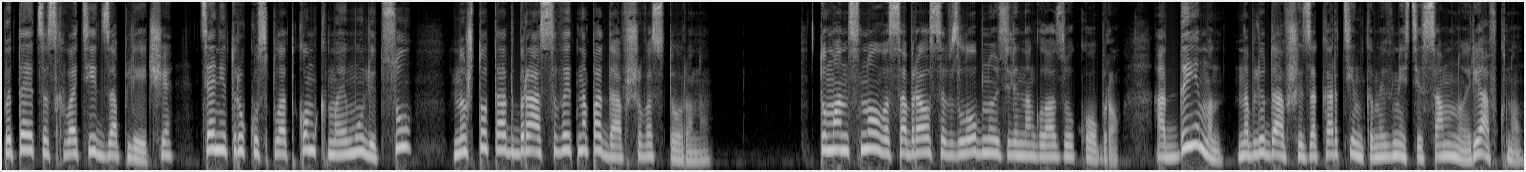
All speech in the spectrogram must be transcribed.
пытается схватить за плечи, тянет руку с платком к моему лицу, но что-то отбрасывает нападавшего сторону. Туман снова собрался в злобную зеленоглазую кобру, а Дэймон, наблюдавший за картинками вместе со мной, рявкнул.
